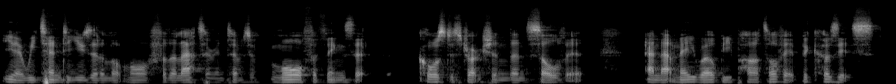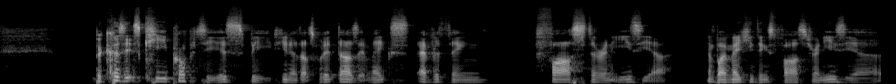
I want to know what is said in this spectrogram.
you know we tend to use it a lot more for the latter in terms of more for things that cause destruction than solve it, and that may well be part of it because it's because its key property is speed. You know, that's what it does. It makes everything faster and easier, and by making things faster and easier,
